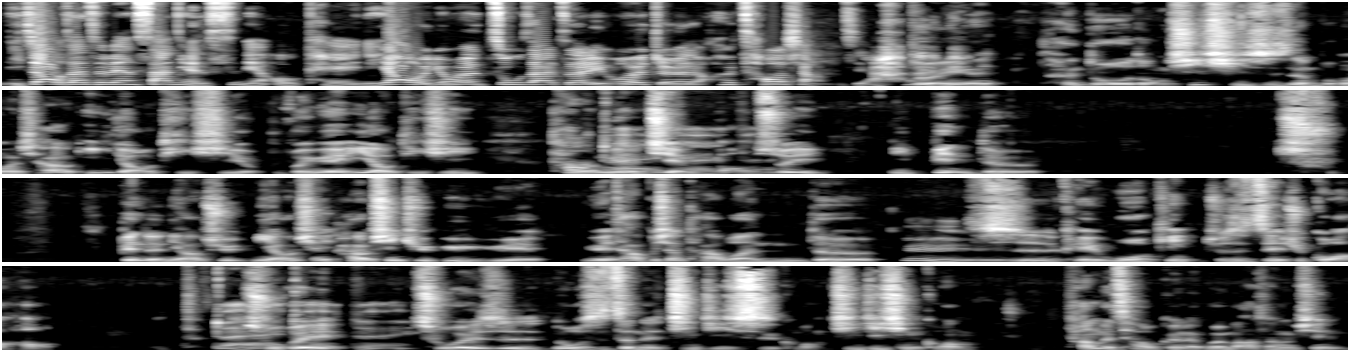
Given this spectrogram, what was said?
你叫我在这边三年四年 OK，你要我永远住在这里，我会觉得会超想家。对，因为很多东西其实真的不方便，像医疗体系的部分，因为医疗体系他们没有健保，所以你变得。出变得你要去，你要先还要先去预约，因为它不像台湾的，嗯，是可以 walking，就是直接去挂号。对，除非对，除非是如果是真的紧急事况、紧急情况，他们才有可能会马上先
